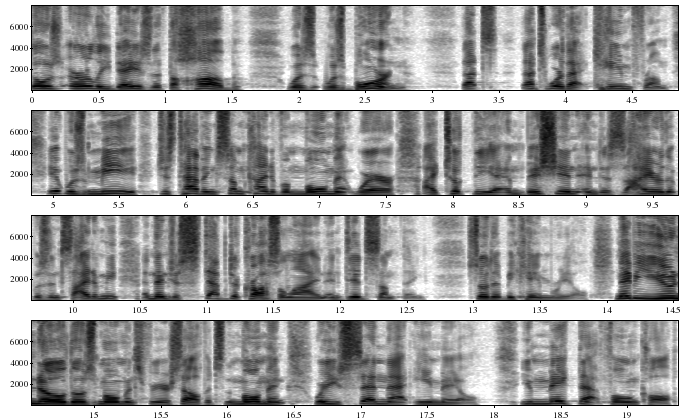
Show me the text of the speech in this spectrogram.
those early days that the hub was, was born. That's, that's where that came from. It was me just having some kind of a moment where I took the ambition and desire that was inside of me and then just stepped across a line and did something so that it became real. Maybe you know those moments for yourself. It's the moment where you send that email, you make that phone call,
